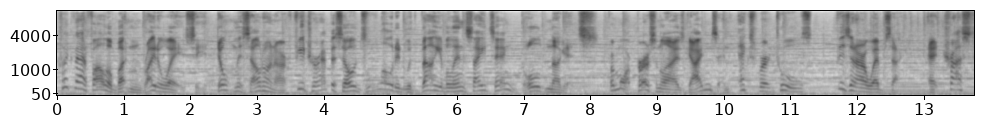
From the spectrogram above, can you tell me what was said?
Click that follow button right away so you don't miss out on our future episodes loaded with valuable insights and gold nuggets. For more personalized guidance and expert tools, visit our website at trust-cfo.com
